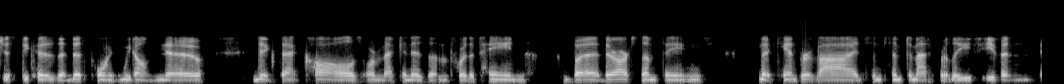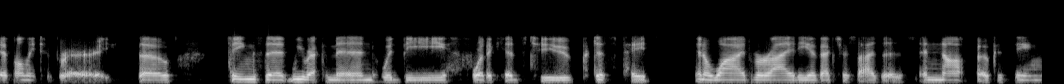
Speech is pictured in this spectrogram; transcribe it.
just because at this point we don't know the exact cause or mechanism for the pain, but there are some things that can provide some symptomatic relief, even if only temporary. So, things that we recommend would be for the kids to participate in a wide variety of exercises and not focusing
